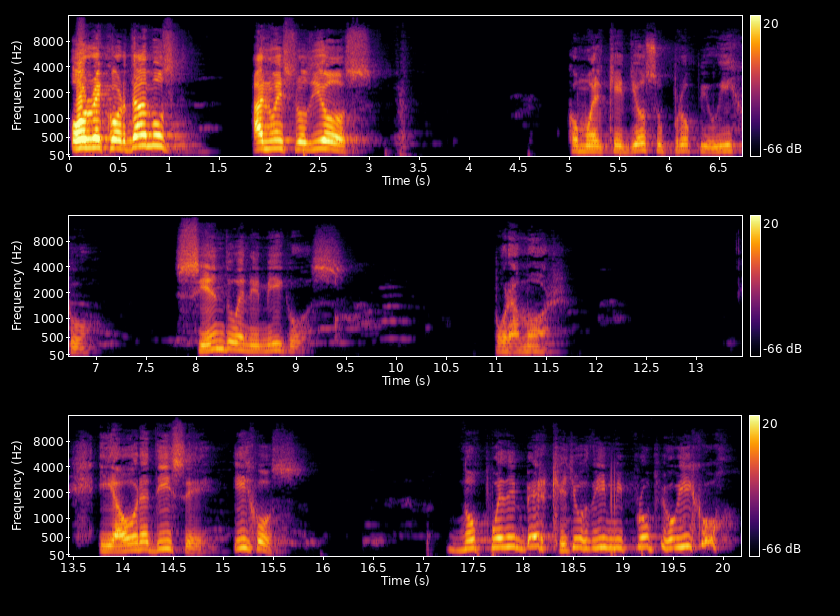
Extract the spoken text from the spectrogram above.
O recordamos a nuestro Dios como el que dio su propio Hijo siendo enemigos por amor. Y ahora dice, hijos, no pueden ver que yo di mi propio hijo.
